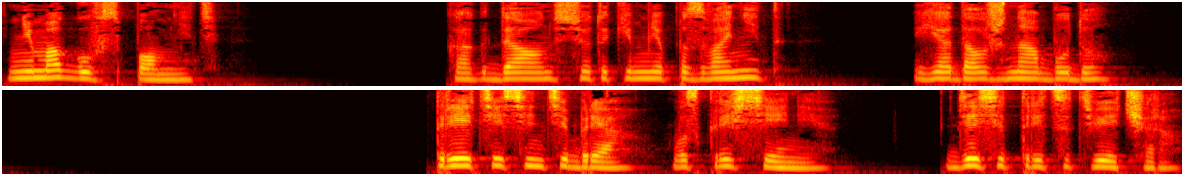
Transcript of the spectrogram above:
Не могу вспомнить. Когда он все-таки мне позвонит, я должна буду... 3 сентября, воскресенье, 10.30 вечера.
